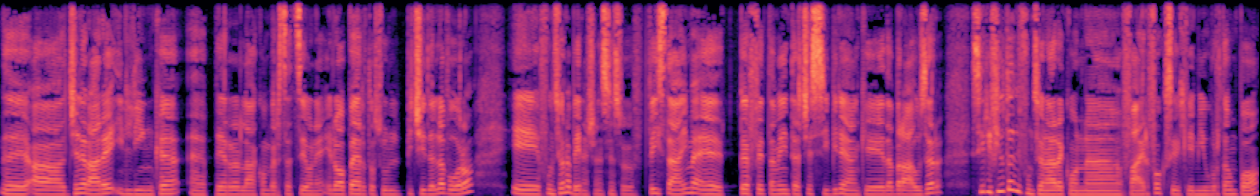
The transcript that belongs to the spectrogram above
eh, a generare il link eh, per la conversazione e l'ho aperto sul PC del lavoro e funziona bene, cioè nel senso FaceTime è perfettamente accessibile anche da browser. Si rifiuta di funzionare con uh, Firefox, il che mi urta un po',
